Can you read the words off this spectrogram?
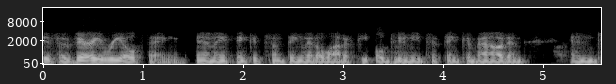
is a very real thing, and I think it's something that a lot of people do need to think about and and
